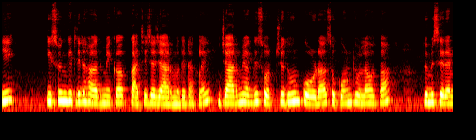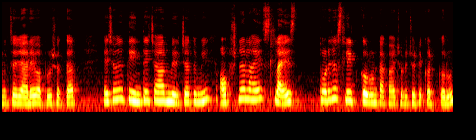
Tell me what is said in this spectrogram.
ही किसून घेतलेली हळद मी एका काचेच्या जारमध्ये टाकला आहे जार मी अगदी स्वच्छ धुवून कोरडा सुकवून ठेवला होता. तुम्ही सिरॅमिकचा जारही वापरू शकतात. याच्यामध्ये तीन ते चार मिरच्या तुम्ही ऑप्शनल आहे स्लाईस थोड्याशा स्लिट करून टाका छोटे छोटे कट करून.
